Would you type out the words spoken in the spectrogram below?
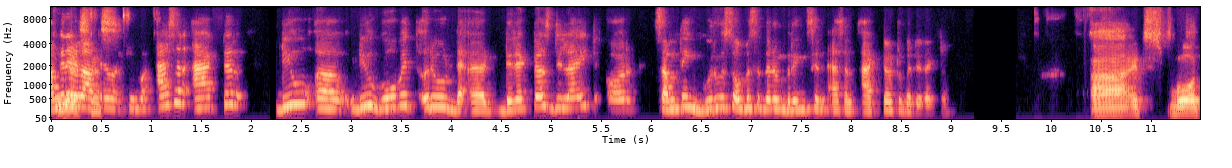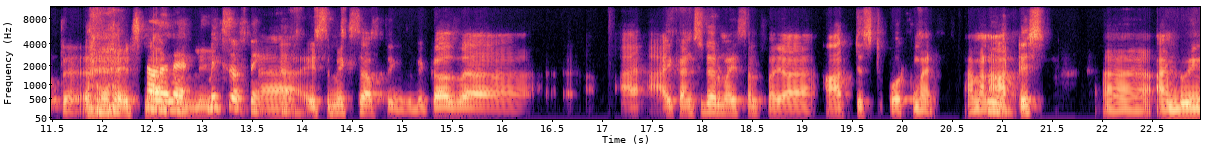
അങ്ങനെയുള്ള yes, ആൾക്കാർ yes. വർക്ക് ചെയ്യുമ്പോൾ ആസ് എൻ ആക്ടർ ഡു യു ഡു യു ഗോ വിത്ത് ഒരു ഡയറക്ടേഴ്സ് ഡിലൈറ്റ് ഓർ സംതിങ് ഗുരു സോമസുന്ദരം ബ്രിങ്സ് ഇൻ ആസ് എൻ ആക്ടർ ടു ദ ഡയറക്ടർ Uh, it's both. it's not അതല്ലേ only. മിക്സ് ഓഫ് തിങ് Uh, it's a mix of things because uh, I, I consider myself a, uh, artist workman. I'm an Mm. artist. Uh, I'm doing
